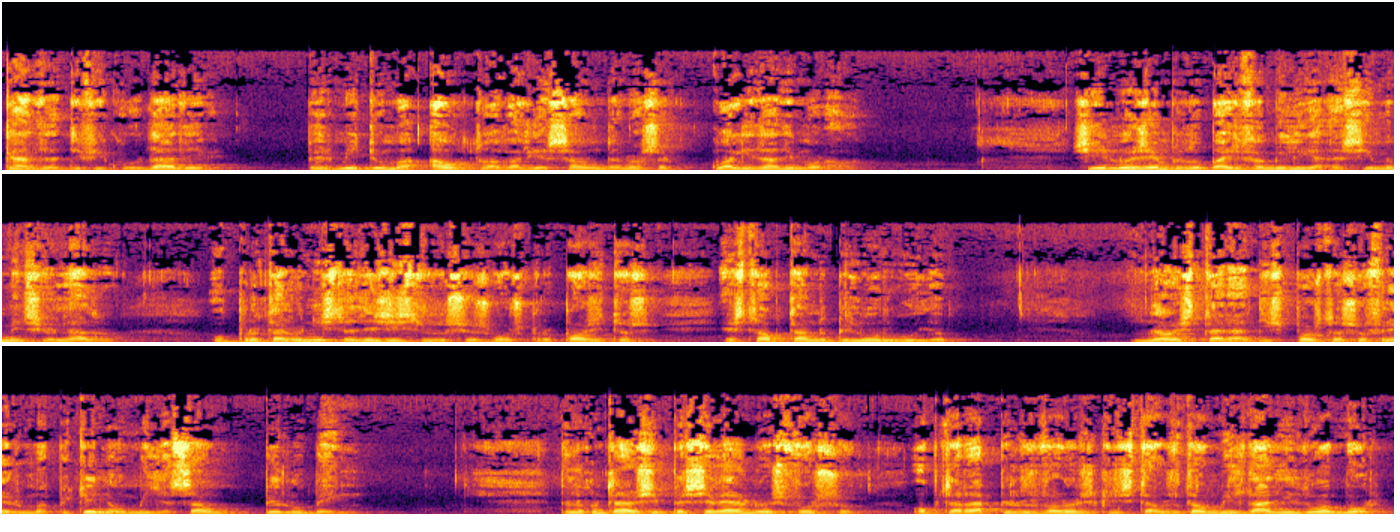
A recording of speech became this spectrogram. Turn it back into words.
Cada dificuldade permite uma autoavaliação da nossa qualidade moral. Se no exemplo do pai de família acima mencionado, o protagonista desiste dos seus bons propósitos, está optando pelo orgulho. Não estará disposto a sofrer uma pequena humilhação pelo bem. Pelo contrário, se persevera no esforço, optará pelos valores cristãos da humildade e do amor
